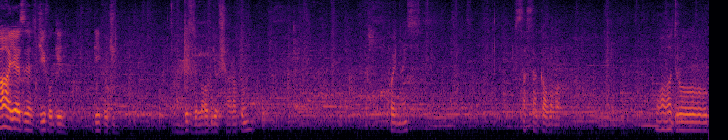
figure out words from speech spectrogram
Ah, yes, yes. G for gay. G. Ah, this is the lobby of Sheraton. Quite nice. Sasagawa. Wardrobe.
